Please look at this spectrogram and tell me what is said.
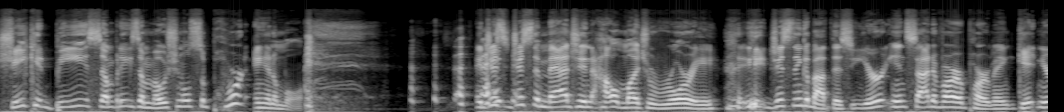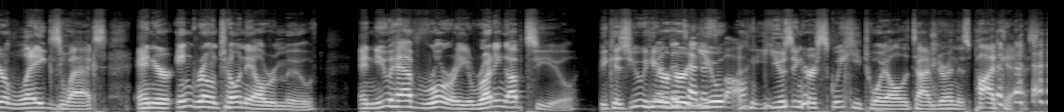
She could be somebody's emotional support animal. and just just imagine how much Rory. just think about this: you're inside of our apartment, getting your legs waxed and your ingrown toenail removed, and you have Rory running up to you because you hear her you using her squeaky toy all the time during this podcast.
